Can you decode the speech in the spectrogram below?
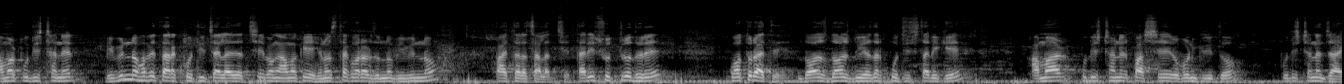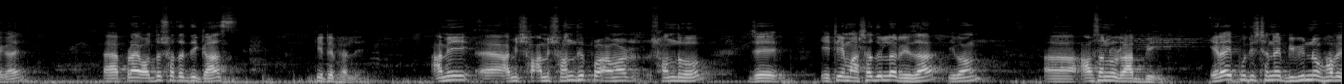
আমার প্রতিষ্ঠানের বিভিন্নভাবে তারা ক্ষতি চালা যাচ্ছে এবং আমাকে হেনস্থা করার জন্য বিভিন্ন পায়তারা চালাচ্ছে। তারই সূত্র ধরে গত রাতে দশ দশ দুই হাজার পঁচিশ তারিখে আমার প্রতিষ্ঠানের পাশে রোপণকৃত প্রতিষ্ঠানের জায়গায় প্রায় অর্ধ শতাধিক গাছ কেটে ফেলে। আমি আমি আমি সন্দেহ আমার সন্দেহ যে এটিএম আসাদুল্লাহ রেজা এবং আহ, আহসানুল রাব্বি এরাই প্রতিষ্ঠানের বিভিন্নভাবে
